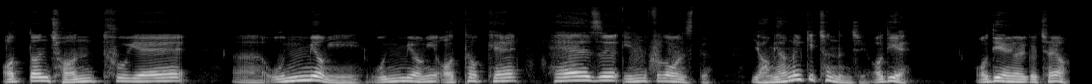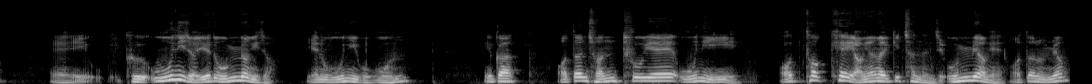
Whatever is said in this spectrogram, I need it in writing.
어떤 전투의 어, 운명이 운명이 어떻게 has influenced 영향을 끼쳤는지 어디에 어디에 영향을 끼쳐요? 예, 그 운이죠. 얘도 운명이죠. 얘는 운이고 운. 그러니까 어떤 전투의 운이 어떻게 영향을 끼쳤는지 운명에 어떤 운명?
